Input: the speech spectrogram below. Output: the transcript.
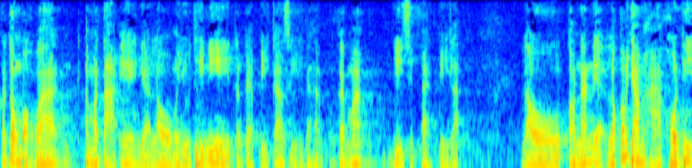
ก็ต้องบอกว่าอมตะเองเนี่ยเรามาอยู่ที่นี่ตั้งแต่ปี 94 นะครับมันก็มาก 28 ปีละเราตอนนั้นเนี่ยเราก็พยายามหาคนที่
